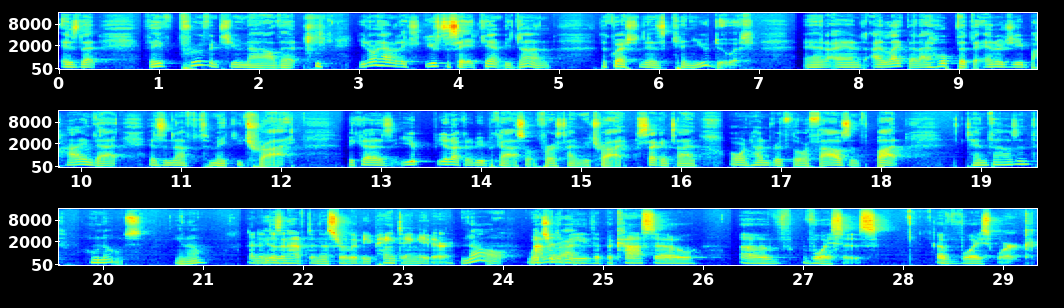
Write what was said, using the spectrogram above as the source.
is that they've proven to you now that you don't have an excuse to say it can't be done. The question is, can you do it? And and I like that. I hope that the energy behind that is enough to make you try. Because you you're not going to be Picasso the first time you try, second time, or one hundredth or thousandth, but ten thousandth, who knows? You know? And it doesn't have to necessarily be painting either. No. What's I'm going to be the Picasso of voices, of voice work.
